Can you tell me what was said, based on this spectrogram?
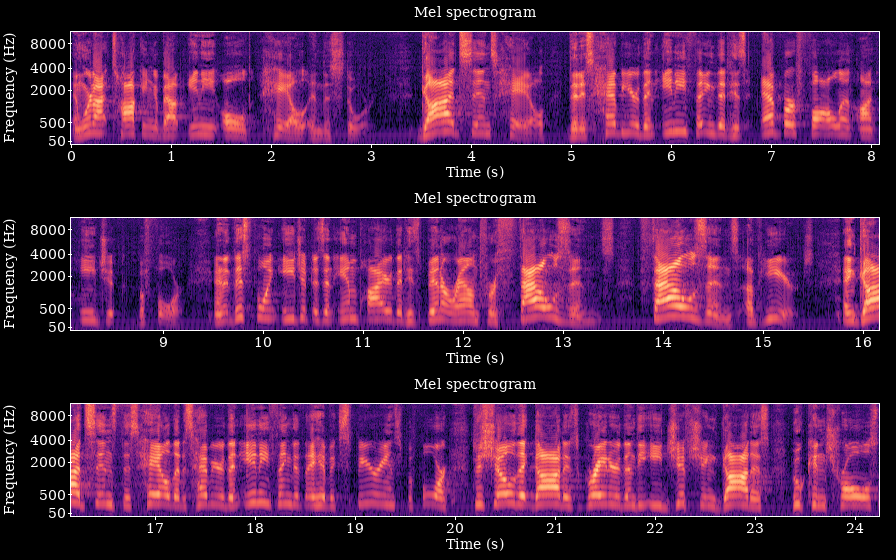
And we're not talking about any old hail in this story. God sends hail that is heavier than anything that has ever fallen on Egypt before. And at this point, Egypt is an empire that has been around for thousands, thousands of years. And God sends this hail that is heavier than anything that they have experienced before to show that God is greater than the Egyptian goddess who controls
